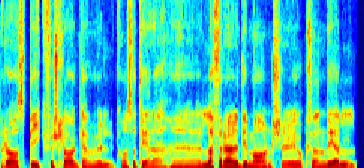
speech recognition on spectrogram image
bra spikförslag kan vi väl konstatera. Eh, LaFerrari Dimanche är ju också en del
